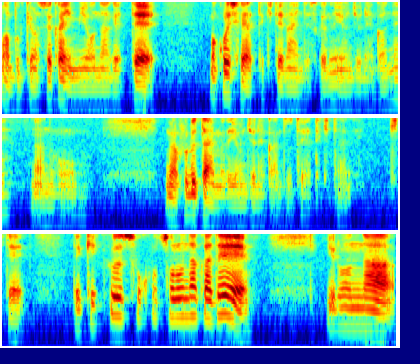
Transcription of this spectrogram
まあ、仏教の世界に身を投げて、まあ、これしかやってきてないんですけどね40年間ね。あの、まあ、フルタイムで40年間ずっとやってきたきて。で結局そこその中でいろんな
